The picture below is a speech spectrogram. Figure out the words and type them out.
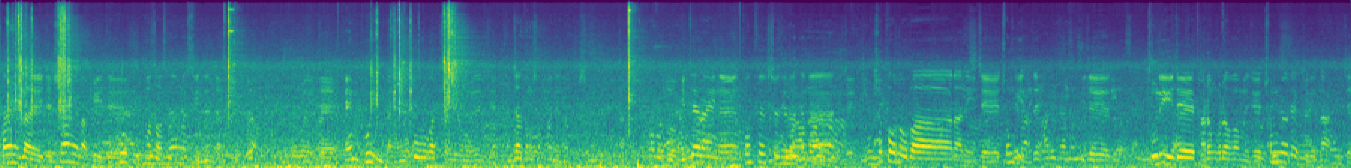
사용자의 이제 취향에 맞게 이제 바꿔서 사용할 수 있는 장비이고요. 그리고 이제 M4입니다. M4 같은 경우에는 이제 반자동 샷건이라고 보시면 됩니다. 그리고 밑에 라인은 펌프 액션이라는 이제 슈퍼노바라는 이제 총기인데 이제 둘이 이제 다른 거라고 하면 이제 총열의 길이나 이제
